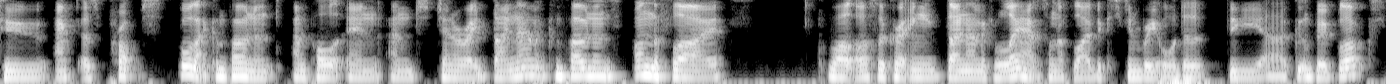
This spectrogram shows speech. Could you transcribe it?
to act as props for that component and pull in and generate dynamic components on the fly while also creating dynamic layouts on the fly because you can reorder the uh, Gutenberg blocks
